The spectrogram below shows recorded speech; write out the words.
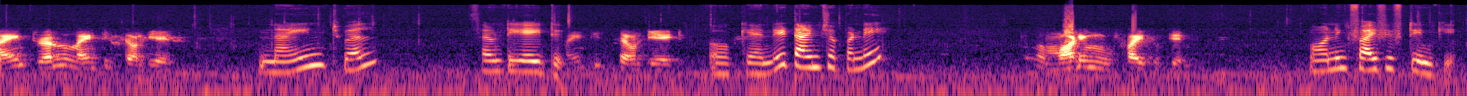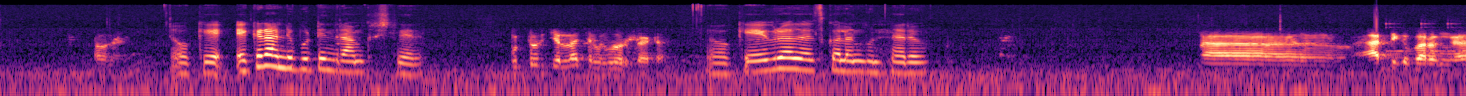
Nine twelve nineteen seventy eight. Nine twelve seventy eight. Seventy eight. Okay అండి. టైం చెప్పండి. Morning five fifteen. Morning five ఫిఫ్టీన్కి. ఓకే. ఎక్కడ అండి పుట్టింది రామకృష్ణ గారు? గుంటూరు జిల్లా చిలకలూరుపేట. ఓకే. వివరాలు తెలుసుకోవాలనుకుంటున్నారు? ఆర్థిక పరంగా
